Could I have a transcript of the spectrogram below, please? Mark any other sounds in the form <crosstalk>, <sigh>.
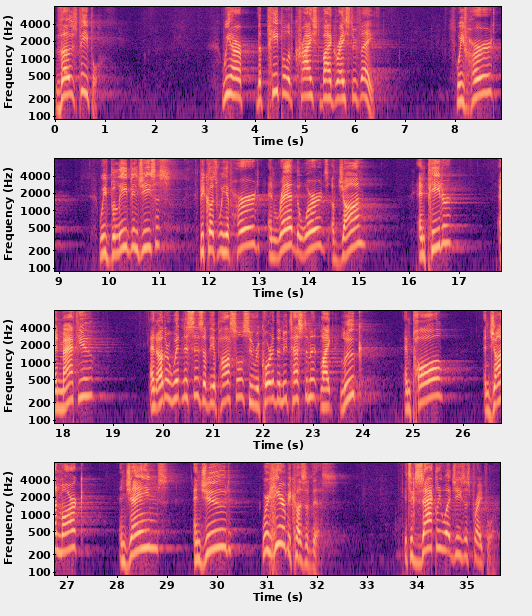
those people. We are the people of Christ by grace through faith. We've heard We've believed in Jesus because we have heard and read the words of John and Peter and Matthew and other witnesses of the apostles who recorded the New Testament, like Luke and Paul and John Mark and James and Jude. We're here because of this. It's exactly what Jesus prayed for.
